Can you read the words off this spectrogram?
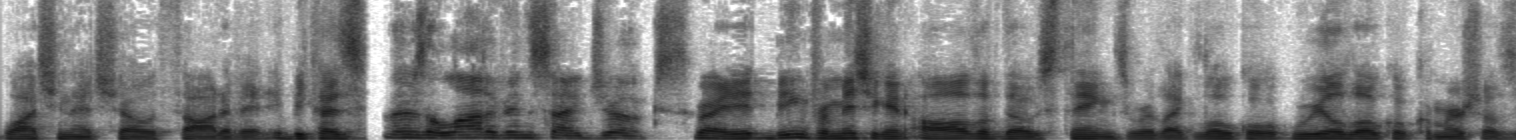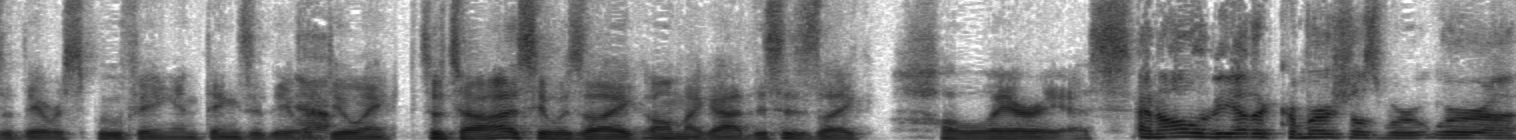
watching that show thought of it because There's a lot of inside jokes. Right. It, being from Michigan, all of those things were like local, real local commercials that they were spoofing and things that they were doing. So to us, it was like, oh my God, this is like hilarious. And all of the other commercials were were uh,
